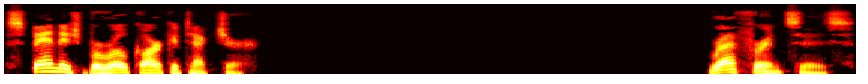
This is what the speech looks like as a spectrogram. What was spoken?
Spanish Baroque architecture References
